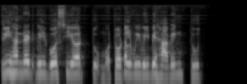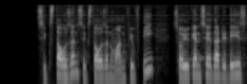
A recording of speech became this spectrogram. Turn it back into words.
300 will goes here to total we will be having to 6000 6150 so you can say that it is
